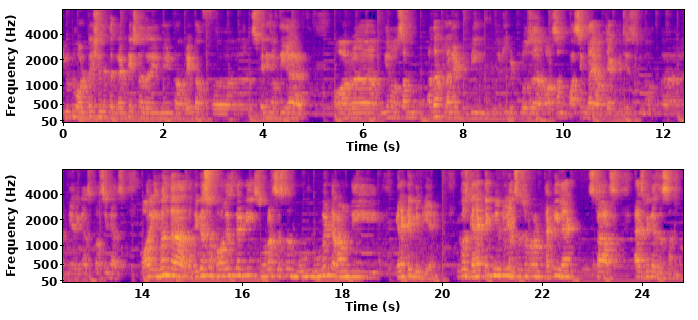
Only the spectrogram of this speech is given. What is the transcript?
due to alteration in the gravitational arrangement or rate of uh, spinning of the earth or uh, you know some other planet being a little bit closer or some passing by object which is you know uh, nearing us crossing us. Or even the the biggest of all is that the solar system move, movement around the galactic nuclei because galactic nuclei is of around 30 lakh stars as big as the sun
